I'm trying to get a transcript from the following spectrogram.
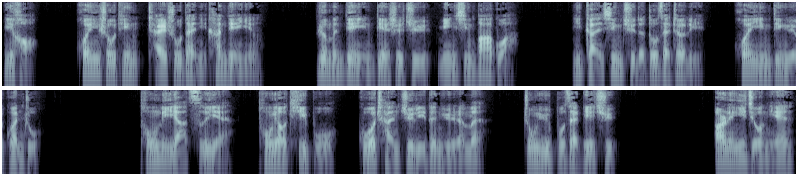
你好，欢迎收听柴叔带你看电影，热门电影、电视剧、明星八卦，你感兴趣的都在这里。欢迎订阅关注。佟丽娅辞演，童瑶替补，国产剧里的女人们终于不再憋屈。二零一九年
